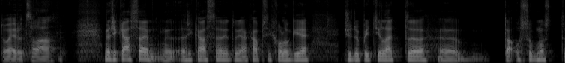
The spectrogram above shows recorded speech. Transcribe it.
To je docela... Říká se, říká se, je to nějaká psychologie, že do pěti let eh, ta osobnost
